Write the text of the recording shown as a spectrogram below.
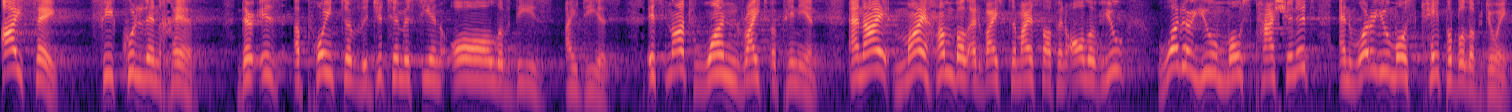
I say, fi kullin khair. There is a point of legitimacy in all of these ideas. It's not one right opinion. And I, my humble advice to myself and all of you, what are you most passionate and what are you most capable of doing?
